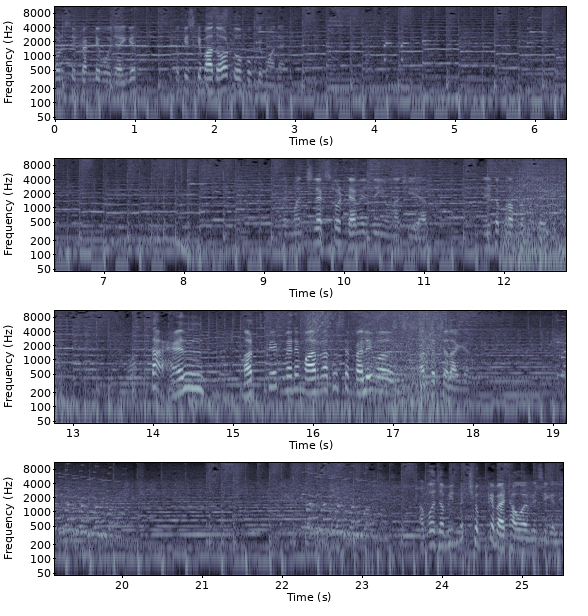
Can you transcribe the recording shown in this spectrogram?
थोड़े से इफ़ेक्टिव हो जाएँगे। तो किसके बाद और दो पोकेमोन है। मंचलेक्स को डैमेज नहीं होना चाहिए यार। नहीं तो प्रॉब्लम हो जाएगी। Hell? अर्थक्वेक मैंने मारना था उससे पहले ही वो अंदर चला गया। अब वो ज़मीन में छुप के बैठा हुआ है बेसिकली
